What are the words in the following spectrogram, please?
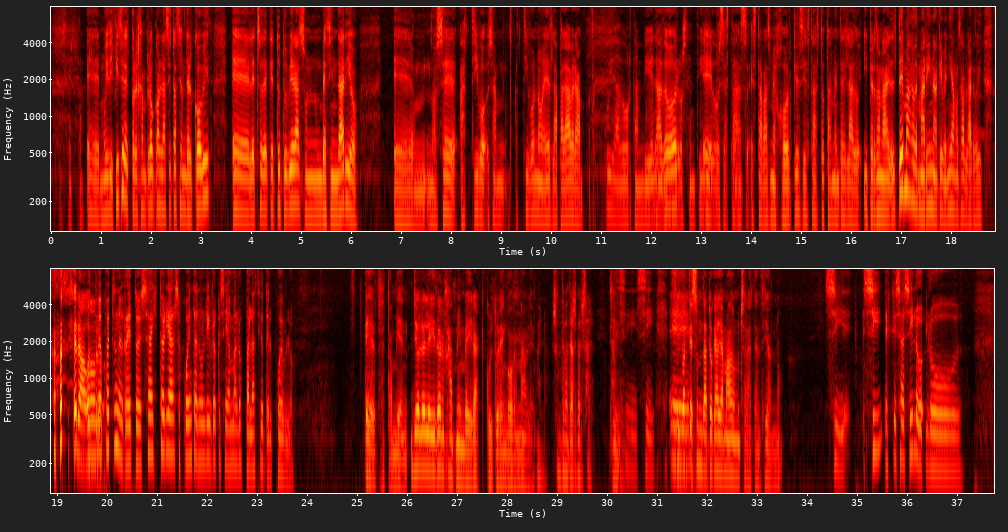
eh, muy difíciles. Por ejemplo, con la situación del COVID, eh, el hecho de que tú tuvieras un vecindario, eh, no sé, activo, o sea, activo no es la palabra, Cuidador también, de cuidador, eh, pues estás, atento. estabas mejor que si estás totalmente aislado. Y perdona, el tema de Marina que veníamos a hablar hoy era No, me otro. has puesto en el reto. Esa historia se cuenta en un libro que se llama Los Palacios del Pueblo. Eh, también. Yo lo he leído en Jazmín Beirak, Cultura Ingobernable. Bueno, es un tema transversal. Sí. Sí, sí. Sí, Eh, porque es un dato que ha llamado mucho la atención, ¿no? Sí, sí, es que es así. Lo, lo-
